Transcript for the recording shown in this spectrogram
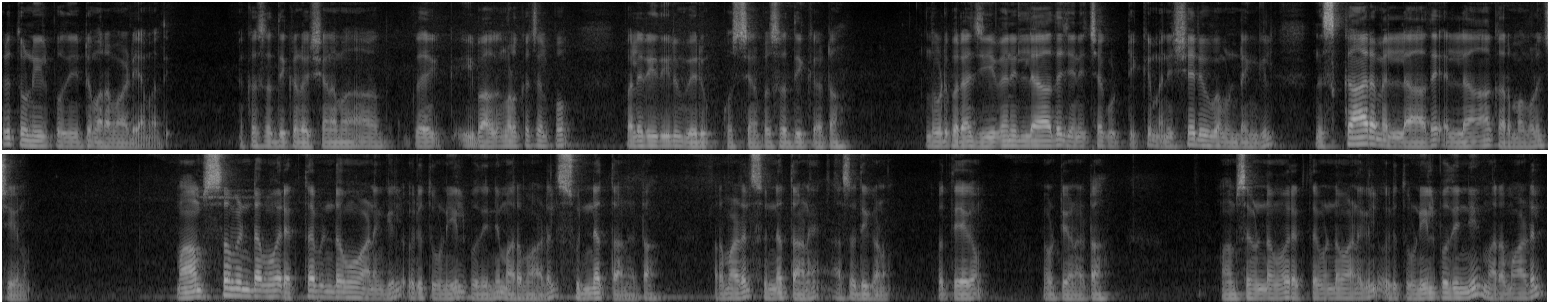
ഒരു തുണിയിൽ പൊതിഞ്ഞിട്ട് മറമാടിയാൽ മതി. ഒക്കെ ശ്രദ്ധിക്കേണ്ട വിഷയമാണ് ഈ ഭാഗങ്ങളൊക്കെ ചിലപ്പോൾ പല രീതിയിലും വരും. ക്വസ്റ്റ്യൻ അപ്പോൾ ശ്രദ്ധിക്കുക കേട്ടോ. അതുകൂടി പറയാം. ജീവനില്ലാതെ ജനിച്ച കുട്ടിക്ക് മനുഷ്യരൂപമുണ്ടെങ്കിൽ നിസ്കാരമല്ലാതെ എല്ലാ കർമ്മങ്ങളും ചെയ്യണം. മാംസപിണ്ഡമോ രക്തപിണ്ഡമോ ആണെങ്കിൽ ഒരു തുണിയിൽ പൊതിഞ്ഞ് മറുമാടൽ സുന്നത്താണ് കേട്ടോ. മറുമാടൽ സുന്നത്താണ് ആസ്വദിക്കണം. പ്രത്യേകം നോട്ട് ചെയ്യണം കേട്ടോ. മാംസപിണ്ഡമോ രക്തപിണ്ഡമോ ആണെങ്കിൽ ഒരു തുണിയിൽ പൊതിഞ്ഞ് മറമാടൽ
